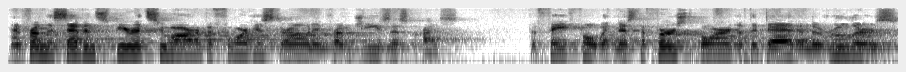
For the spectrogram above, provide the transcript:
and from the seven spirits who are before his throne, and from Jesus Christ, the faithful witness, the firstborn of the dead, and the rulers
